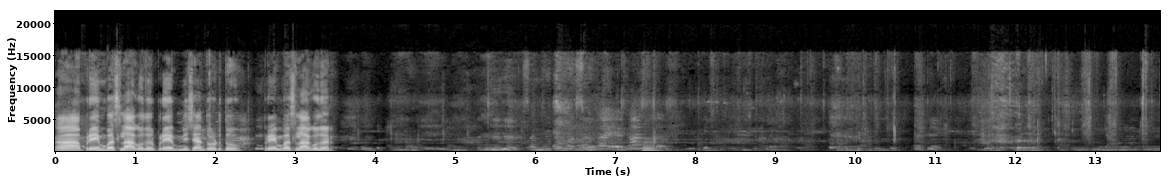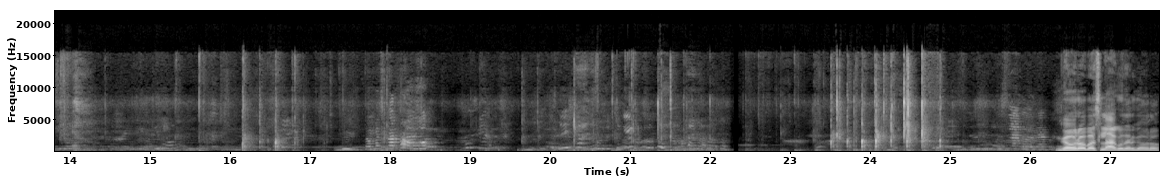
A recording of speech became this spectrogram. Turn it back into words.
हा प्रेम बसला अगोदर प्रेम. निशांत उठतो प्रेम बसला अगोदर. गौरव बसला अगोदर गौरव.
